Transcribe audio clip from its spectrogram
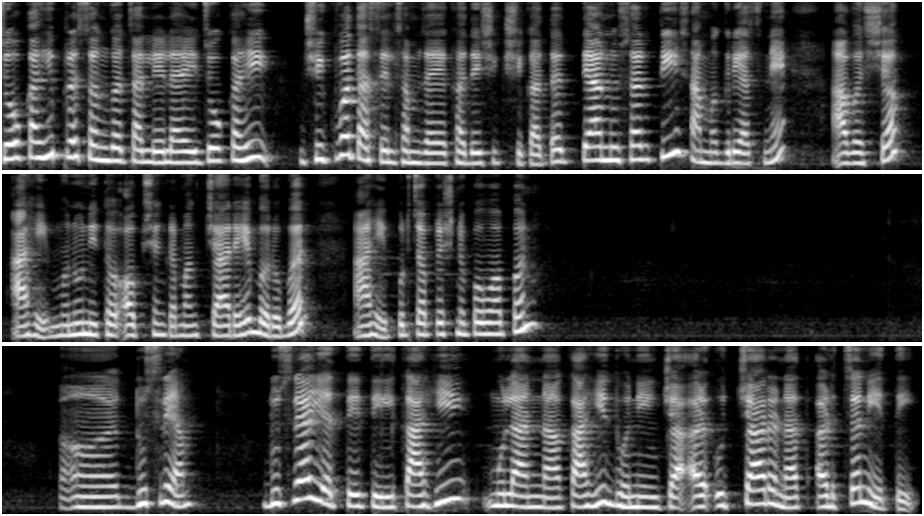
जो काही प्रसंग चाललेला आहे जो काही शिकवत असेल समजा एखादे शिक्षिका तर त्यानुसार ती सामग्री असणे आवश्यक आहे. म्हणून इथं ऑप्शन क्रमांक चार हे बरोबर आहे. पुढचा प्रश्न पाहू आपण. दुसऱ्या दुसऱ्या इयत्तेतील काही मुलांना काही ध्वनींच्या अ- उच्चारणात अडचण येते.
